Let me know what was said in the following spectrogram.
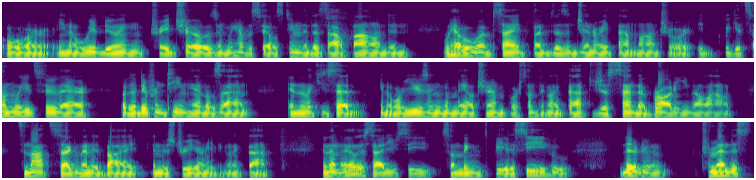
or, you know, we're doing trade shows and we have a sales team that is outbound and we have a website but it doesn't generate that much or it, we get some leads through there but a different team handles that and like you said, you know, we're using a MailChimp or something like that to just send a broad email out. It's not segmented by industry or anything like that. And then on the other side, you see something that's B2C who they're doing tremendous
